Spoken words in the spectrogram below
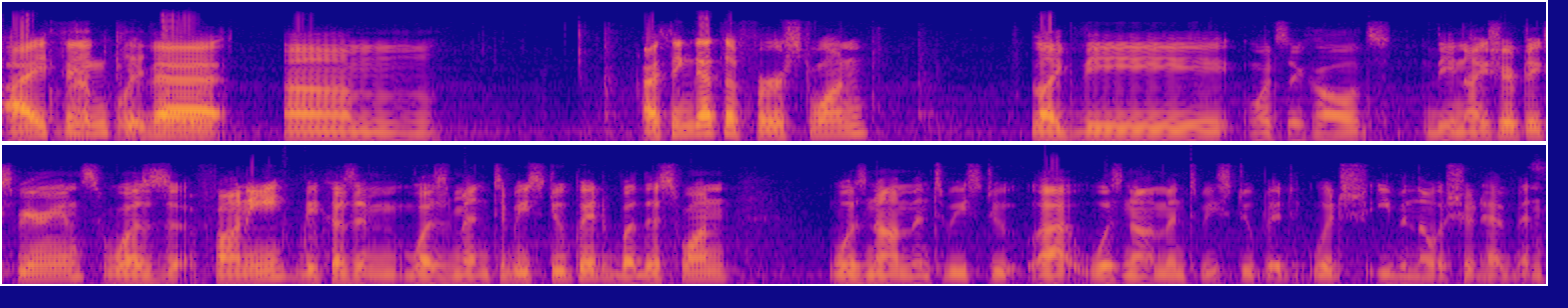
I gonna think play that um, I think that the first one, like the what's it called, the night shift experience was funny because it was meant to be stupid, but this one was not meant to be stu- uh, was not meant to be stupid, which even though it should have been.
